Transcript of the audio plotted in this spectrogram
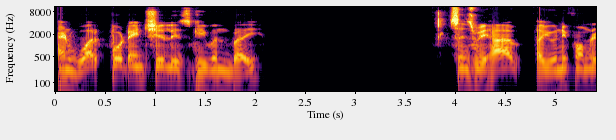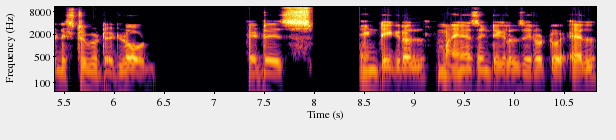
And work potential is given by since we have a uniformly distributed load it is integral minus integral 0 to L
